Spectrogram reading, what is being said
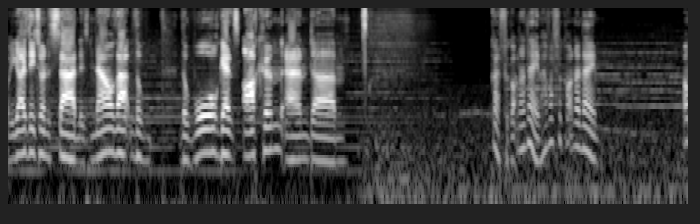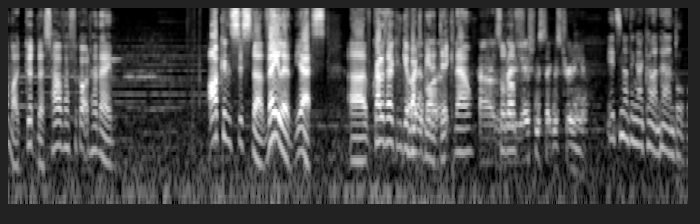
What you guys need to understand is now that the the war against Arcann and um, God, I've forgotten her name. Have I forgotten her name? Oh my goodness, how have I forgotten her name? Arcann's sister, Vaylin. Yes. Uh, Granito can get back to being a dick now, How's sort of. radiation sickness treating you? It's nothing I can't handle.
